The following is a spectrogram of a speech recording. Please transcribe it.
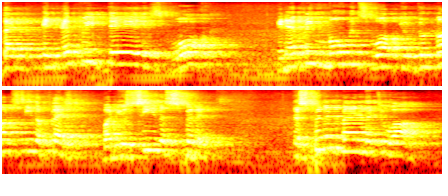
that in every day's walk, in every moment's walk, you do not see the flesh, but you see the spirit. The spirit man that you are.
